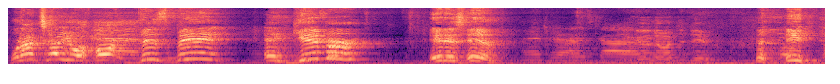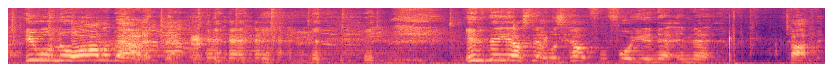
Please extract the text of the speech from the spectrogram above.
When I tell you a heart this big and give her, it is him. You're gonna know what to do. he, he will know all about it. Anything else that was helpful for you in that in that topic?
